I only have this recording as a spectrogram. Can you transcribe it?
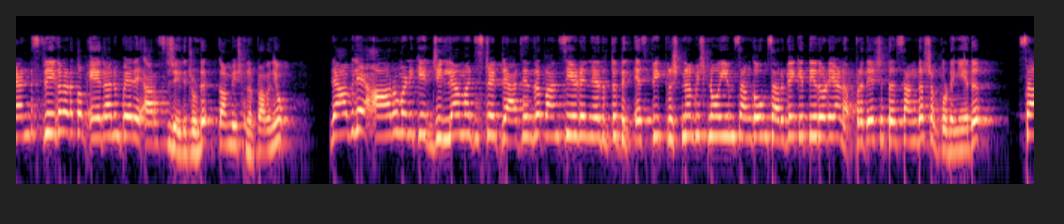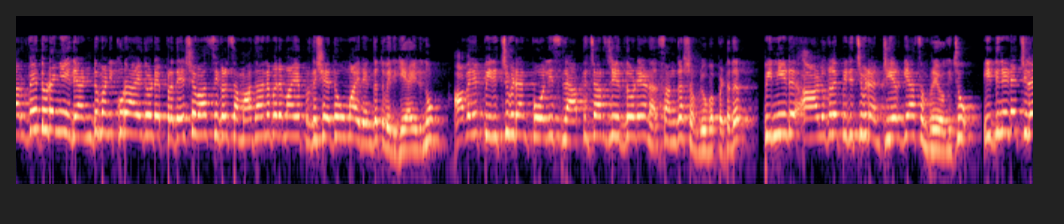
രണ്ട് സ്ത്രീകളടക്കം ഏതാനും പേരെ അറസ്റ്റ് ചെയ്തിട്ടുണ്ട് കമ്മീഷണർ പറഞ്ഞു. രാവിലെ ആറു മണിക്ക് ജില്ലാ മജിസ്ട്രേറ്റ് രാജേന്ദ്ര പാൻസിയുടെ നേതൃത്വത്തിൽ എസ് പി കൃഷ്ണ ബിഷ്ണോയും സംഘവും സർവേക്കെത്തിയതോടെയാണ് പ്രദേശത്ത് സംഘർഷം തുടങ്ങിയത്. സർവേ തുടങ്ങി രണ്ടു മണിക്കൂറായതോടെ പ്രദേശവാസികൾ സമാധാനപരമായ പ്രതിഷേധവുമായി രംഗത്ത് വരികയായിരുന്നു. അവരെ പിരിച്ചുവിടാൻ പോലീസ് ലാത്തി ചാർജ് ചെയ്തതോടെയാണ് സംഘർഷം രൂപപ്പെട്ടത്. പിന്നീട് ആളുകളെ പിരിച്ചുവിടാൻ ടിയർ ഗ്യാസും പ്രയോഗിച്ചു. ഇതിനിടെ ചില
